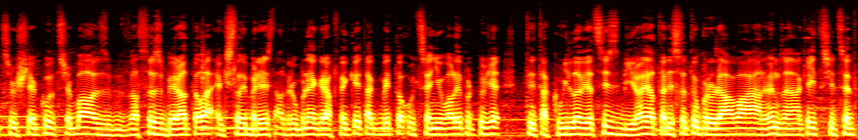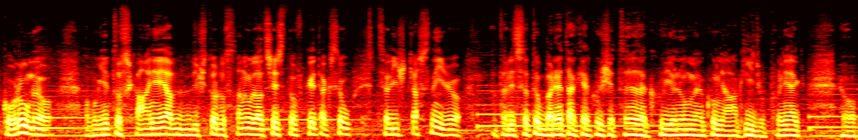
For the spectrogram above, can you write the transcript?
což jako třeba zase sběratele Exlibris a drobné grafiky, tak by to oceňovali, protože ty takovéhle věci sbírají a tady se to prodává, já nevím, za nějakých 30 korun, jo. A oni to schánějí a když to dostanou za tři stovky, tak jsou celý šťastný, jo. A tady se to bere tak, jako, že to je takový jenom jako nějaký doplněk, jo.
